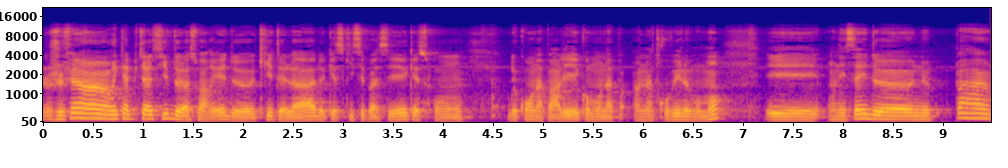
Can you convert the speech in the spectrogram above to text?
je fais un récapitulatif de la soirée, de qui était là, de qu'est-ce qui s'est passé, qu'est-ce qu'on, de quoi on a parlé, comment on a, on a trouvé le moment, et on essaye de ne pas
